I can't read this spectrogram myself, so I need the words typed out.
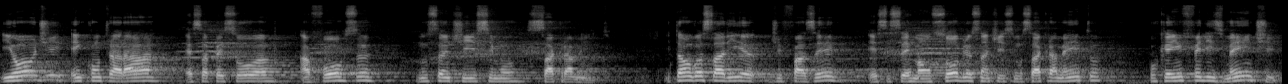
E onde encontrará essa pessoa a força? No Santíssimo Sacramento. Então eu gostaria de fazer esse sermão sobre o Santíssimo Sacramento, porque infelizmente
